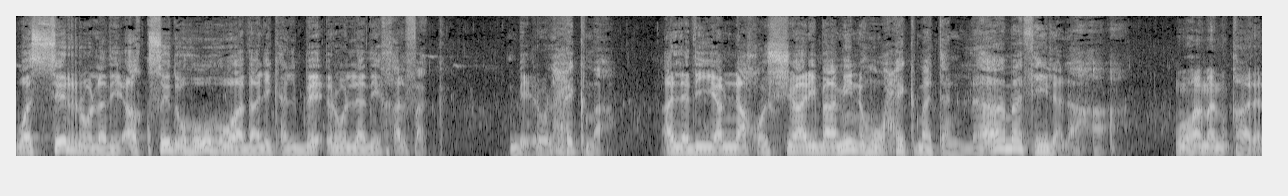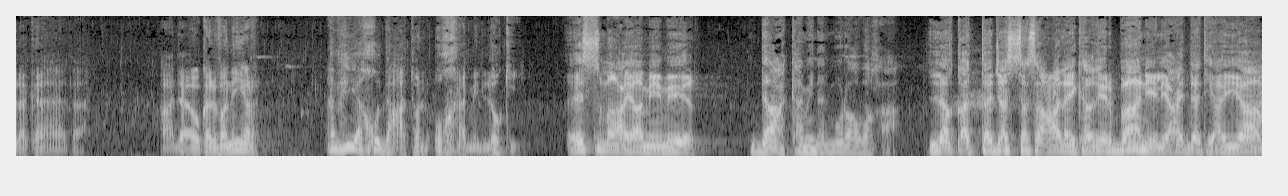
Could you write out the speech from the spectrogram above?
والسر الذي أقصده هو ذلك البئر الذي خلفك بئر الحكمة الذي يمنح الشارب منه حكمة لا مثيل لها ومن قال لك هذا؟ أعداؤك الفانير؟ أم هي خدعة أخرى من لوكي؟ اسمع يا ميمير دعك من المراوغة لقد تجسس عليك غرباني لعدة أيام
